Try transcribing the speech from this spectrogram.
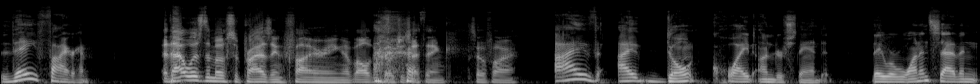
They fire him. That was the most surprising firing of all the coaches, I think, so far. I've I don't quite understand it. They were one and seven.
